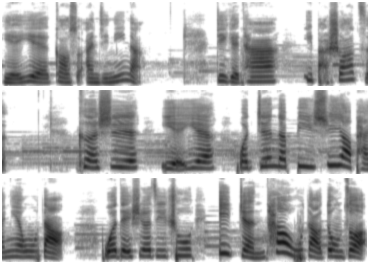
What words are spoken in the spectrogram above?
爷爷告诉安吉丽娜，递给她一把刷子。可是，爷爷，我真的必须要排练舞蹈，我得设计出一整套舞蹈动作。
